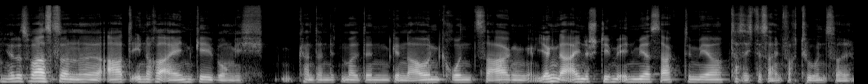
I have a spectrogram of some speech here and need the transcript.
Ja, das war so eine Art innere Eingebung. Ich kann da nicht mal den genauen Grund sagen. Irgendeine Stimme in mir sagte mir, dass ich das einfach tun soll.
